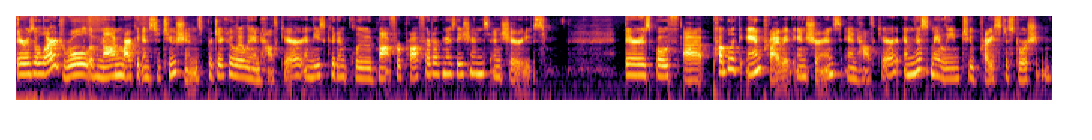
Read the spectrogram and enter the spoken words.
There is a large role of non-market institutions, particularly in healthcare, and these could include not-for-profit organizations and charities. There is both uh, public and private insurance in healthcare, and this may lead to price distortion.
